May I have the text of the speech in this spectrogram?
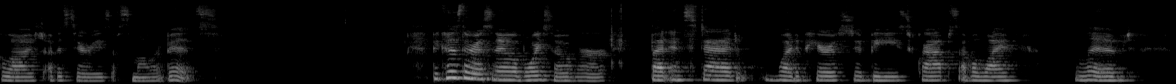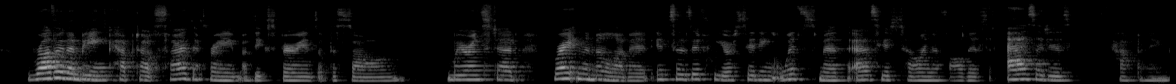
collaged of a series of smaller bits. Because there is no voiceover, but instead what appears to be scraps of a life lived, rather than being kept outside the frame of the experience of the song, we are instead right in the middle of it. It's as if we are sitting with Smith as he is telling us all this as it is happening.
